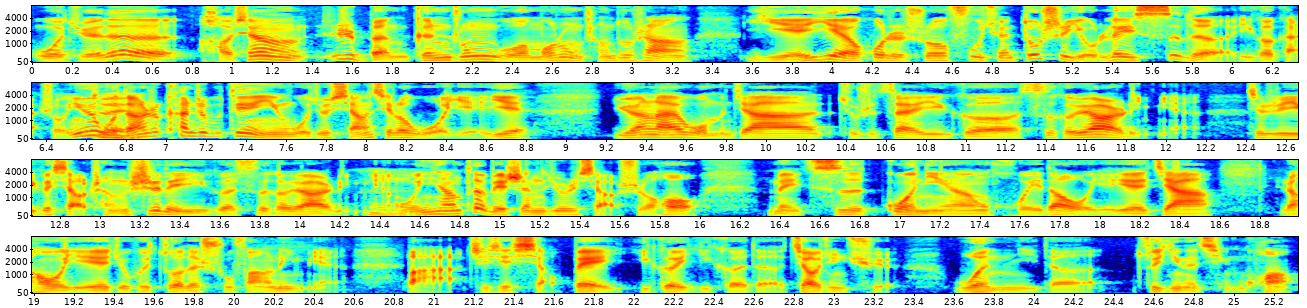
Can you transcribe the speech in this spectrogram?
我觉得好像日本跟中国某种程度上，爷爷或者说父权都是有类似的一个感受。因为我当时看这部电影，我就想起了我爷爷。原来我们家就是在一个四合院儿里面，就是一个小城市的一个四合院儿里面。嗯我印象特别深的就是小时候，每次过年回到我爷爷家，然后我爷爷就会坐在书房里面，把这些小辈一个一个的叫进去，问你的最近的情况。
